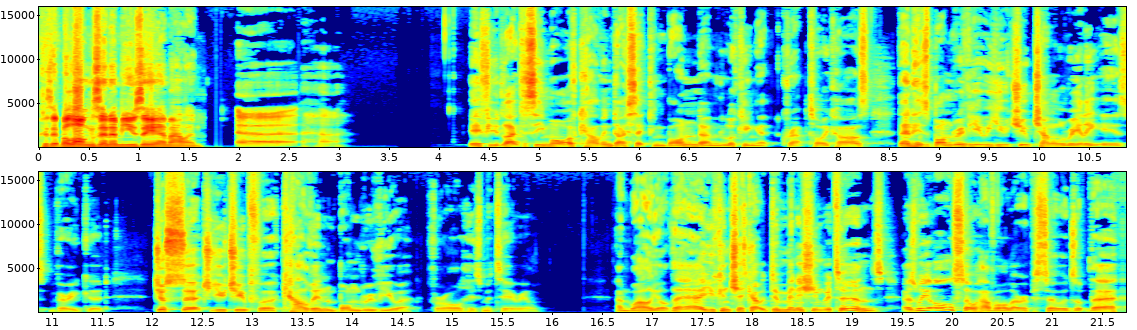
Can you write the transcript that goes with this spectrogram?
Because it belongs in a museum, Alan. Uh, huh. If you'd like to see more of Calvin dissecting Bond and looking at crap toy cars, then his Bond Review YouTube channel really is very good. Just search YouTube for Calvin Bond Reviewer for all his material. And while you're there, you can check out Diminishing Returns, as we also have all our episodes up there,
